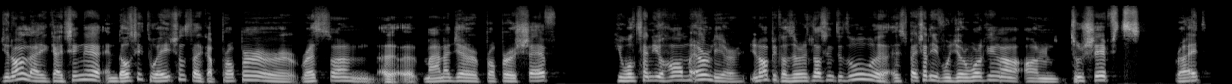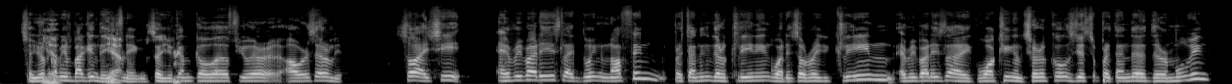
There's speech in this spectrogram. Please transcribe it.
you know, like I think uh, in those situations, like a proper restaurant uh, uh, manager, proper chef, he will send you home earlier, you know, because there is nothing to do, especially if you're working on, on two shifts, right? So you're Yep. coming back in the Yeah. evening, so you can go a few hours earlier. So I see everybody is like doing nothing, pretending they're cleaning what is already clean. Everybody's like walking in circles just to pretend that they're moving.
